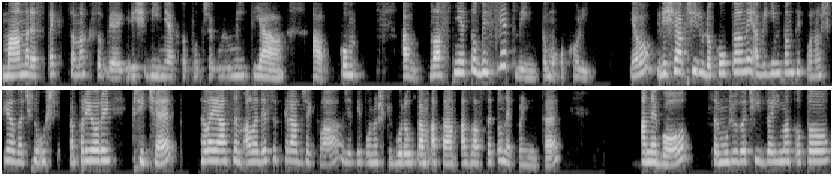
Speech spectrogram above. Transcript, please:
mám respekt sama k sobě, když vím, jak to potřebuju mít já a, kom, a vlastně to vysvětlím tomu okolí. Jo? Když já přijdu do koupelny a vidím tam ty ponožky a začnu už a priori křičet, hele, já jsem ale desetkrát řekla, že ty ponožky budou tam a tam a zase to neplníte, a nebo se můžu začít zajímat o to,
